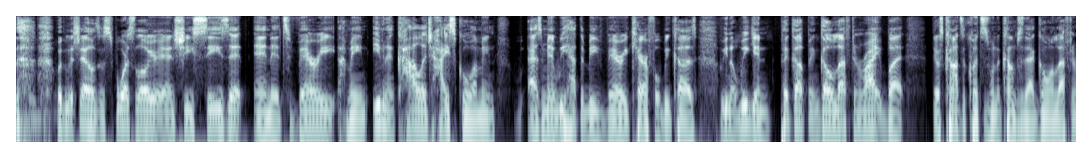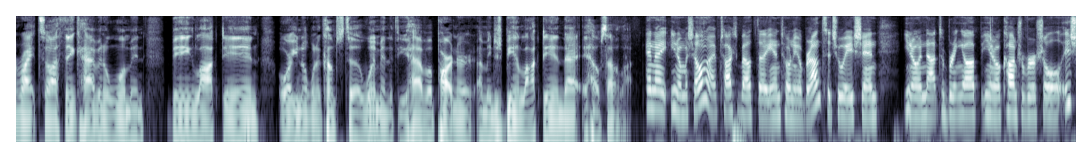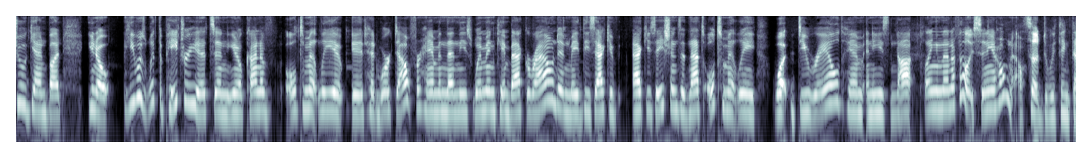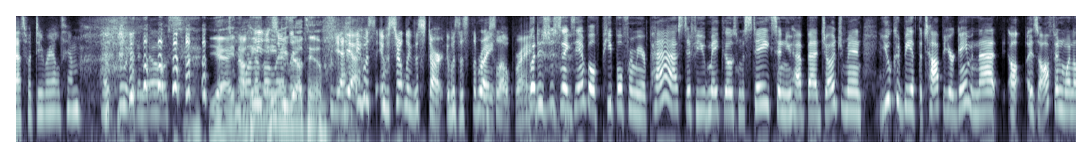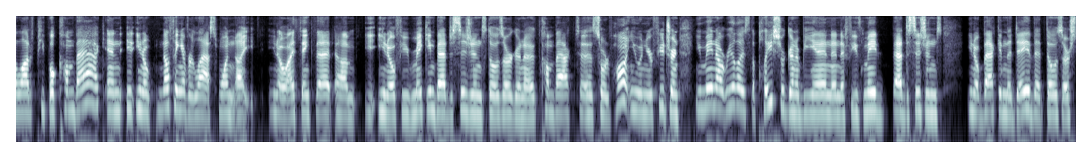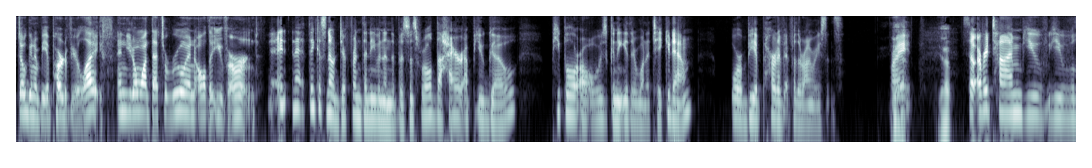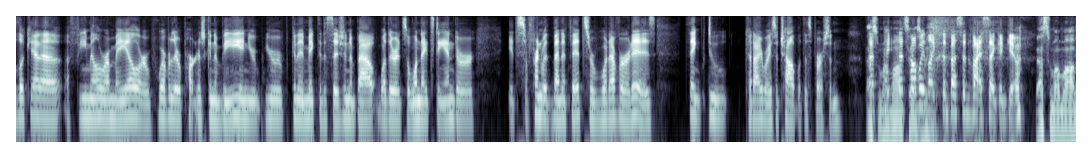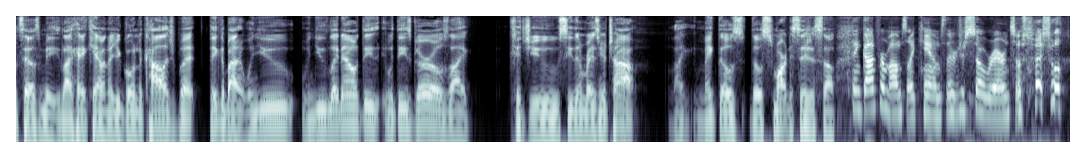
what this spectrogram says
with Michelle, who's a sports lawyer, and she sees it, and it's very. I mean, even in college, high school, I mean, as men, we have to be very careful because you know we can pick up and go left and right, but there's consequences when it comes to that going left and right. So I think having a woman being locked in, or you know, when it comes to women, if you have a partner, I mean, just being locked in, that it helps out a lot. And I, you know, Michelle and I have talked about the Antonio Brown situation, you know, and not to bring up, you know, controversial issue again, but, you know, he was with the Patriots and, you know, kind of ultimately it, it had worked out for him. And then these women came back around and made these accu- accusations. And that's ultimately what derailed him. And he's not playing in the NFL. He's sitting at home now. So, do we think that's what derailed him? Who even knows? Yeah, you know, he, he things. Derailed him. Yeah, Yeah. it was. It was certainly the start. It was a slippery slope, right? But it's just an example of people from your past. If you make those mistakes and you have bad judgment, you could be at the top of your game, and that uh, is often when a lot of people come back. And it, you know, nothing ever lasts one night. You know, I think that um, y- you know if you're making bad decisions, those are going to come back to sort of haunt you in your future, and you may not realize the place you're going to be in. And if you've made bad decisions, you know, back in the day, that those are still going to be a part of your life, and you don't want that to ruin all that you've earned. And, and I think it's no different than even in the business world. The higher up you go, people are always going to either want to take you down or be a part of it for the wrong reasons, Yeah. right? Yep. So every time you you look at a, a female or a male or whoever their partner's going to be, and you're you're going to make the decision about whether it's a one night stand or it's a friend with benefits or whatever it is, think: Do could I raise a child with this person? That's what my mom That's tells probably me. like the best advice I could give. That's what my mom tells me. Like, hey, Cam, I know you're going to college, but think about it. When you when you lay down with these with these girls, like, could you see them raising your child? Like, make those those smart decisions. So, Thank God for moms like Cam's. They're just so rare and so special.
